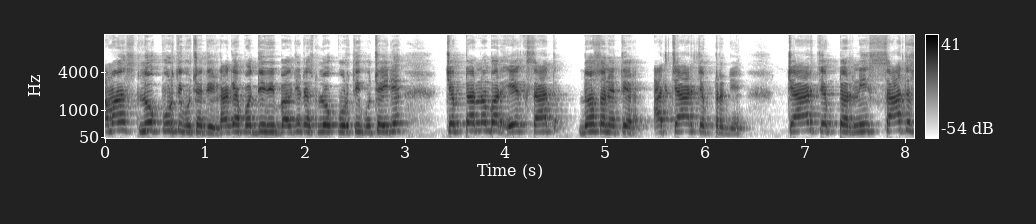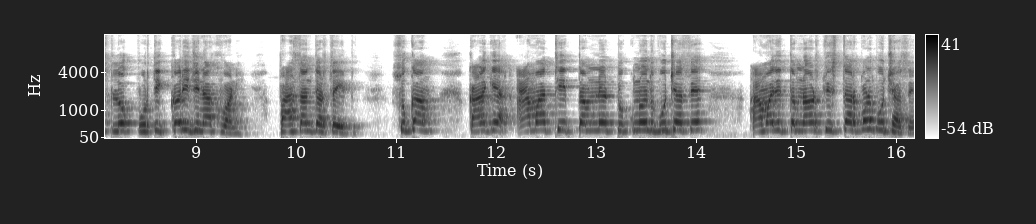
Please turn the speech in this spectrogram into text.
આમાં શ્લોક પૂર્તિ પૂછાતી કારણ કે આ પદ્ય વિભાગ છે એટલે શ્લોક પૂર્તિ પૂછાઈ છે. ચેપ્ટર નંબર એક, સાત, દસ અને તેર, આ ચાર ચેપ્ટર છે. ચાર ચેપ્ટરની સાત શ્લોક પૂર્તિ કરી જ નાખવાની, ભાષાંતર સહિત. શું કામ? કારણ કે આમાંથી તમને જ પૂછાશે, આમાંથી તમને અર્થ વિસ્તાર પણ પૂછાશે.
